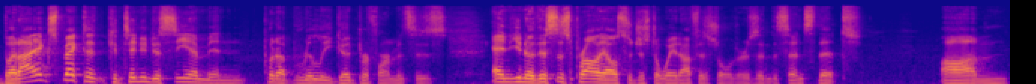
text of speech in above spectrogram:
but I expect to continue to see him and put up really good performances. And you know, this is probably also just a weight off his shoulders in the sense that, um,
